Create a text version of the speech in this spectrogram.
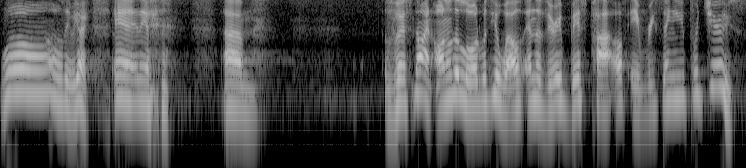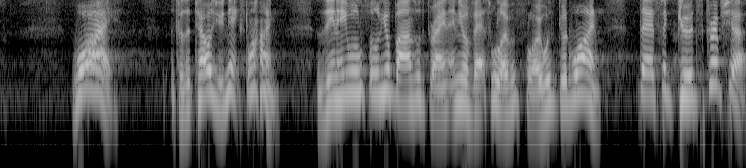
Whoa, there we go. And, um, verse 9 honor the Lord with your wealth and the very best part of everything you produce. Why? Because it tells you, next line. Then he will fill your barns with grain and your vats will overflow with good wine. That's a good scripture.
